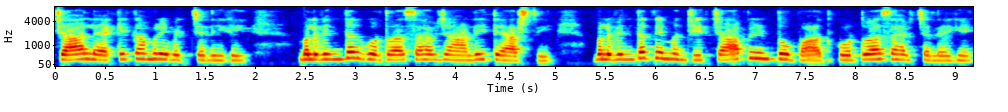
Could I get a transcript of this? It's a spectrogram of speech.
ਚਾਹ ਲੈ ਕੇ ਕਮਰੇ ਵਿੱਚ ਚਲੀ ਗਈ। ਬਲਵਿੰਦਰ ਗੁਰਦੁਆਰਾ ਸਾਹਿਬ ਜਾਣ ਲਈ ਤਿਆਰ ਸੀ। ਬਲਵਿੰਦਰ ਤੇ ਮਨਜੀਤ ਚਾਹ ਪੀਣ ਤੋਂ ਬਾਅਦ ਗੁਰਦੁਆਰਾ ਸਾਹਿਬ ਚਲੇ ਗਏ।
